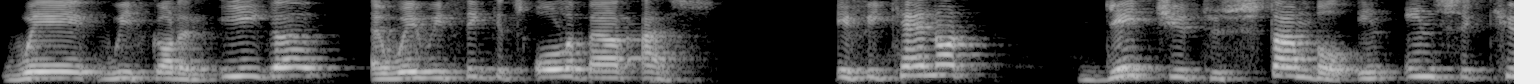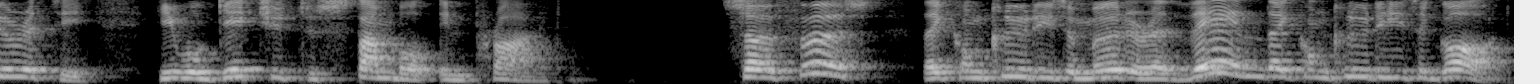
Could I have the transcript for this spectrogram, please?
where we've got an ego, and where we think it's all about us. If he cannot get you to stumble in insecurity, he will get you to stumble in pride. So, first, they conclude he's a murderer, then they conclude he's a God.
